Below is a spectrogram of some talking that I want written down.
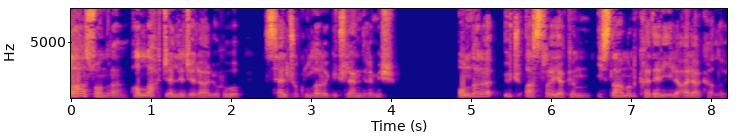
Daha sonra Allah Celle Celaluhu Selçukluları güçlendirmiş, onlara üç asra yakın İslam'ın kaderiyle alakalı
